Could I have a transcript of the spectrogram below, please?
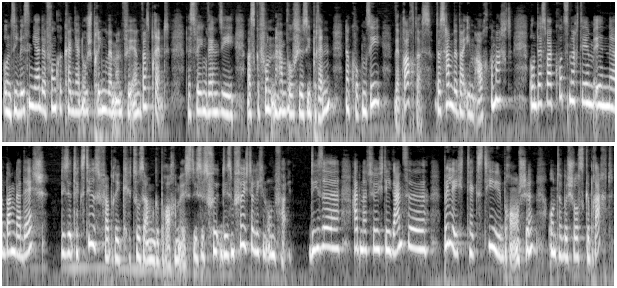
Und Sie wissen ja, der Funke kann ja nur springen, wenn man für irgendwas brennt. Deswegen, wenn Sie was gefunden haben, wofür Sie brennen, dann gucken Sie, wer braucht das? Das haben wir bei ihm auch gemacht. Und das war kurz nachdem in äh, Bangladesch diese Textilfabrik zusammengebrochen ist, dieses, diesen fürchterlichen Unfall. Diese hat natürlich die ganze Billigtextilbranche unter Beschuss gebracht,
